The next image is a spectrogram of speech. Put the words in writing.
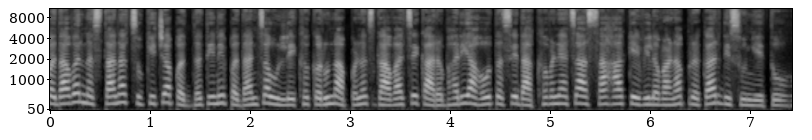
पदावर नसताना चुकीच्या पद्धतीने पदांचा उल्लेख करून आपणच गावाचे कारभारी आहोत असे दाखवण्याचा असा हा केविलवाणा प्रकार दिसून येतो.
